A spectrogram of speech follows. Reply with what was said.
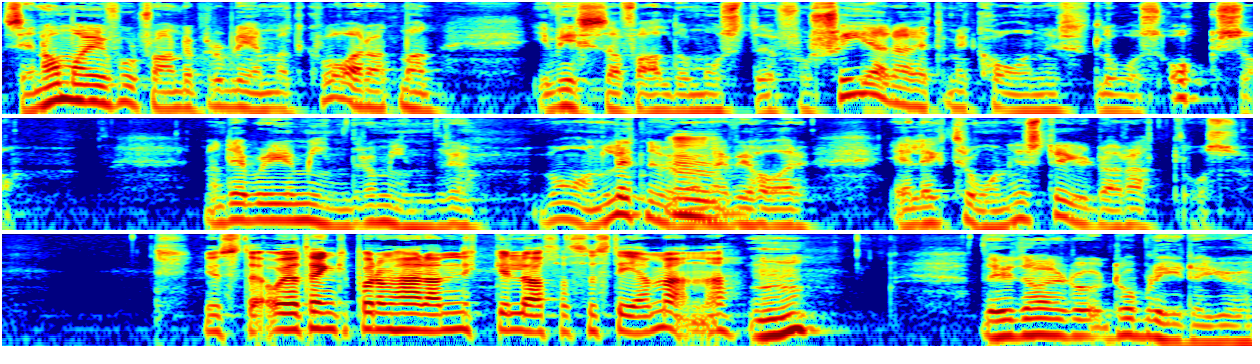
Sen har man ju fortfarande problemet kvar att man i vissa fall då måste forcera ett mekaniskt lås också. Men det blir ju mindre och mindre vanligt nu mm. när vi har elektroniskt styrda rattlås. Just det, och jag tänker på de här nyckellösa systemen. Mm. Det är där, då, då blir det ju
